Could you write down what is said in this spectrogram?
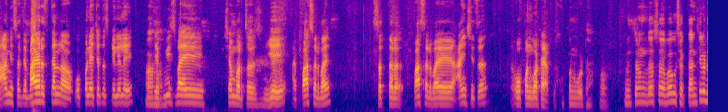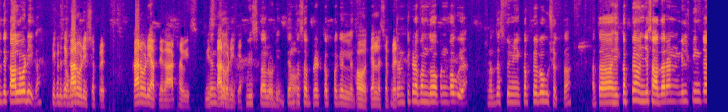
आम्ही सध्या बाहेरच त्यांना ओपन याच्यातच केलेलं आहे हा, एक. वीस बाय शंभरच हे आहे. पासष्ट बाय सत्तर पासष्ट बाय ऐंशीच ओपन गोठा आहे आपला पण गोठा हो. मित्रांनो जसं बघू शकता आणि तिकडे ते कालवडी का तिकडे ते कारवडी सेपरेट कारवडी आपल्या का अठरा वीस वीस त्यांचं- कारवडी त्या. वीस कालवडी त्यांचा सेपरेट कप्पा केलेला हो त्यांना सेपरेट तिकडे पण जाऊ आपण बघूया. जसं तुम्ही कप्पे बघू शकता आता हे कप्पे म्हणजे साधारण मिल्किंगच्या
